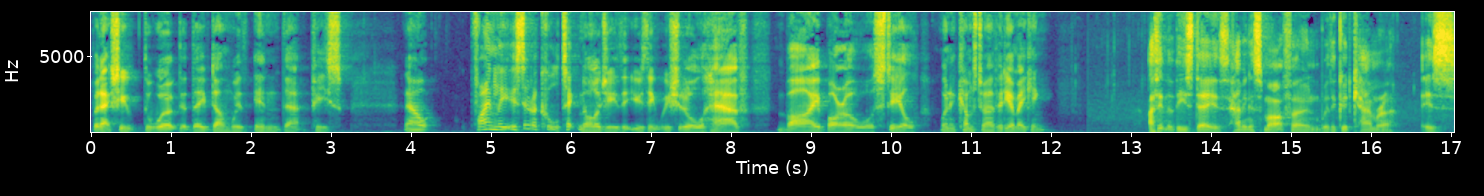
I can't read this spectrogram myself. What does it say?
but actually the work that they've done within that piece. Now, finally, is there a cool technology that you think we should all have, buy, borrow, or steal when it comes to our video making? I think that these days having a smartphone with a good camera is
